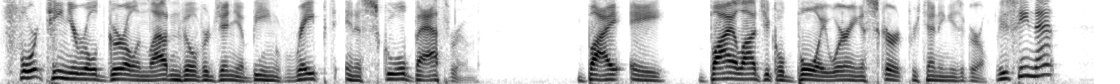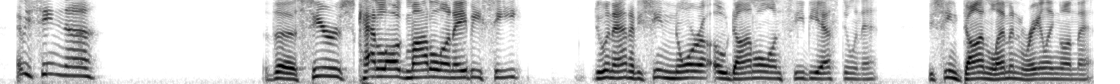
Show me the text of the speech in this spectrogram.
14 year old girl in Loudonville, Virginia, being raped in a school bathroom by a biological boy wearing a skirt pretending he's a girl. Have you seen that? Have you seen uh, the Sears catalog model on ABC doing that? Have you seen Norah O'Donnell on CBS doing that? Have you seen Don Lemon railing on that?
